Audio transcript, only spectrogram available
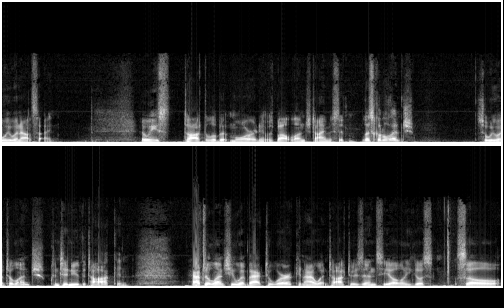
we went outside. And we talked a little bit more and it was about lunchtime. I said, let's go to lunch. So we went to lunch, continued the talk, and after lunch he went back to work, and I went and talked to his NCO, and he goes, "So,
